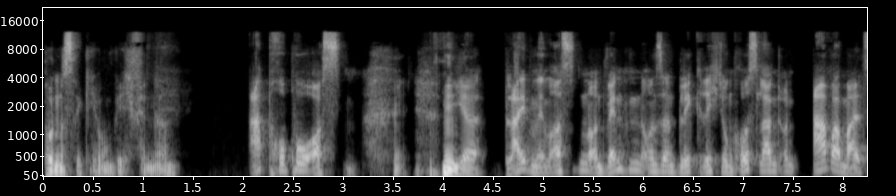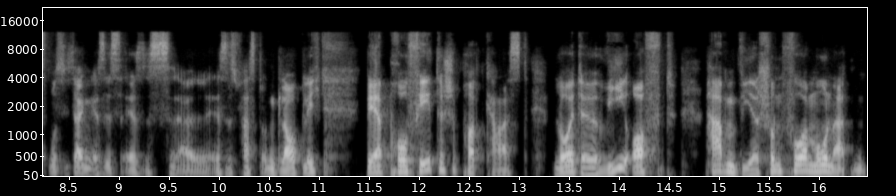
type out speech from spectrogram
Bundesregierung, wie ich finde. Apropos Osten. Hm. Wir bleiben im Osten und wenden unseren Blick Richtung Russland. Und abermals muss ich sagen, es ist, es ist, äh, es ist fast unglaublich. Der prophetische Podcast. Leute, wie oft haben wir schon vor Monaten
